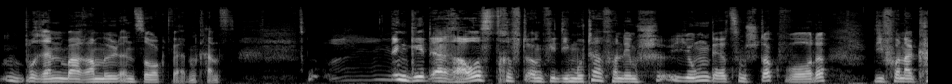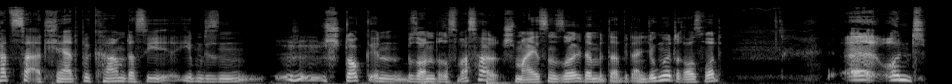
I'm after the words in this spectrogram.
brennbarer Müll entsorgt werden kannst. Dann geht er raus, trifft irgendwie die Mutter von dem Sch Jungen, der zum Stock wurde, die von einer Katze erklärt bekam, dass sie eben diesen äh, Stock in besonderes Wasser schmeißen soll, damit da wieder ein Junge draus wird. Äh, und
